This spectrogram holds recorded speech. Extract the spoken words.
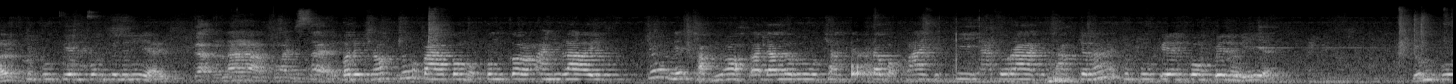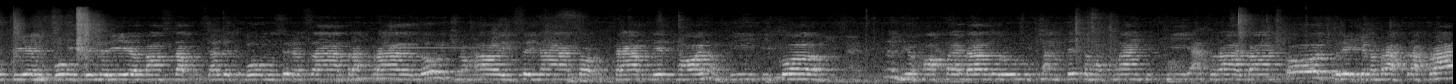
អើចំពោះពៀនពងពិនរាករណាខ្លាញ់សេះបើដូច្នោះជួបាគុំគុំកលអញឡើយជួនេះឆាប់អស់ក៏ដល់រូឆន្ទិទៅបខ្លាញ់ពិធីអតុរាជាឆាប់ចណាចំពោះពៀនពងពិនរាចំពោះពៀនពងពេនរាបានស្ដាប់ចលិតបងសិរសាត្រាស់ប្រើដូច្នោះហើយសេនាក៏ក្រាបលាតថយអំពីពីគល់ នេះវាហោះតែដើររូឆន្ទិទៅមកខ្លាញ់ពិធីអសុរាយបានអូយព្រះរាជតម្រាស់ត្រាស់ប្រើ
